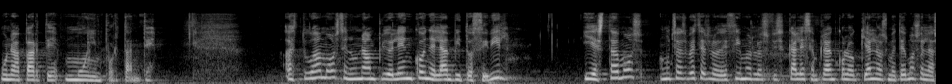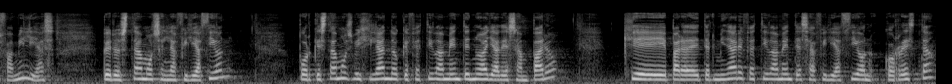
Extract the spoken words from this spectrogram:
una parte muy importante. Actuamos en un amplio elenco en el ámbito civil, y estamos, muchas veces lo decimos los fiscales en plan coloquial, nos metemos en las familias, pero estamos en la afiliación porque estamos vigilando que efectivamente no haya desamparo, que para determinar efectivamente esa afiliación correcta,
